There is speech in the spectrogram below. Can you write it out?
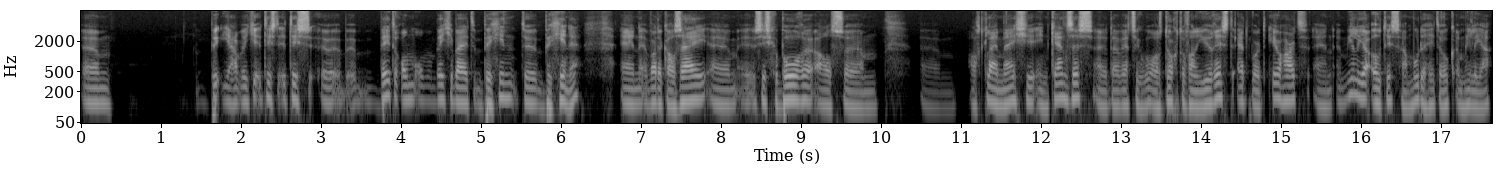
um, ja, weet je, het is, het is beter om, om een beetje bij het begin te beginnen. En wat ik al zei, ze is geboren als, als klein meisje in Kansas. Uh, daar werd ze geboren als dochter van een jurist, Edward Earhart. En Amelia Otis, haar moeder heette ook Amelia.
